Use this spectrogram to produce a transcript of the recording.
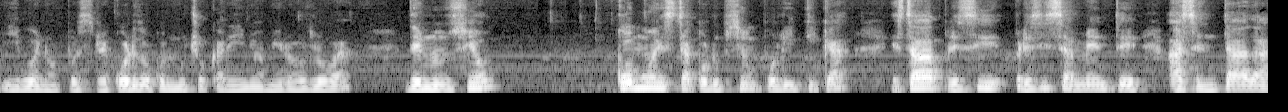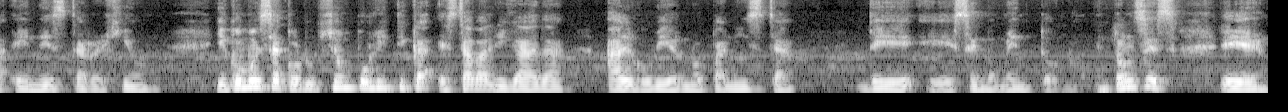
y bueno, pues recuerdo con mucho cariño a Miroslava, denunció cómo esta corrupción política estaba precisamente asentada en esta región y cómo esa corrupción política estaba ligada al gobierno panista de ese momento. Entonces, eh,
